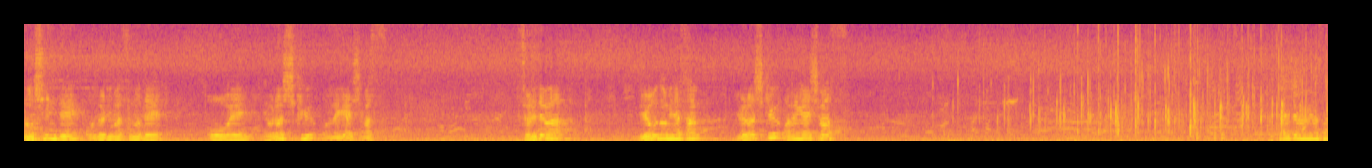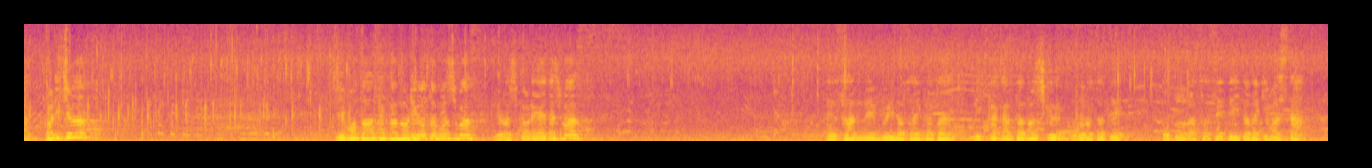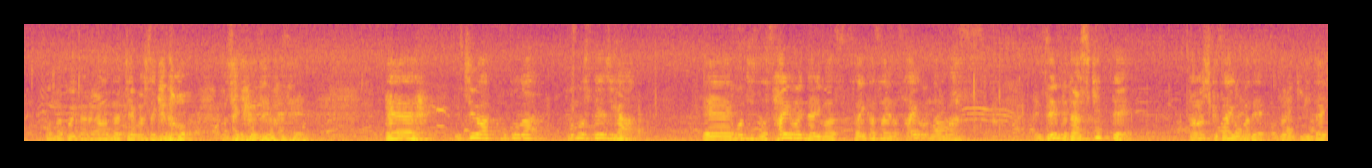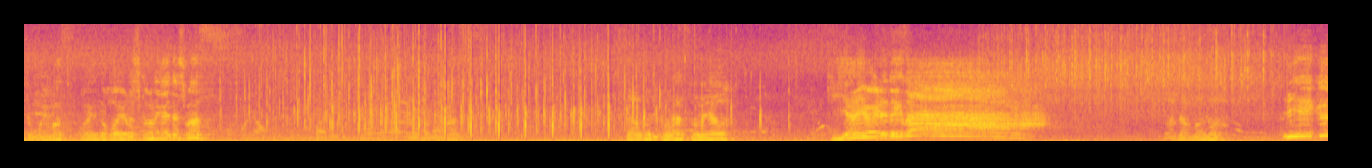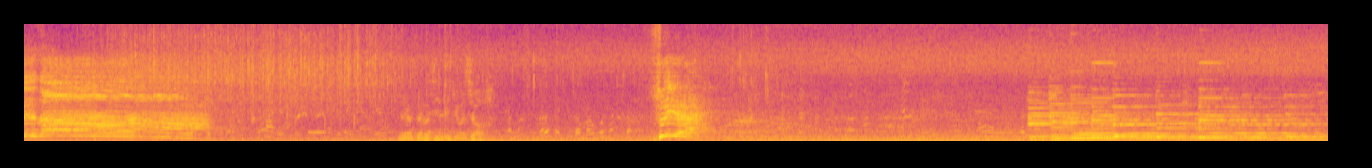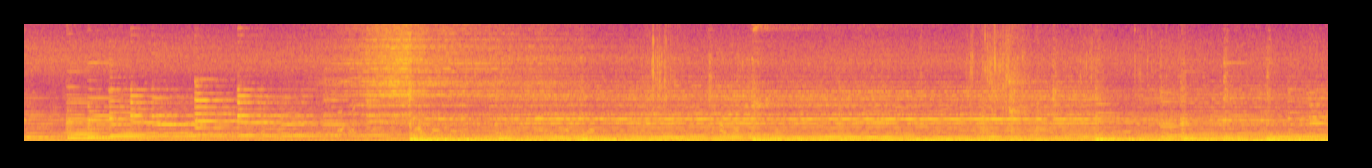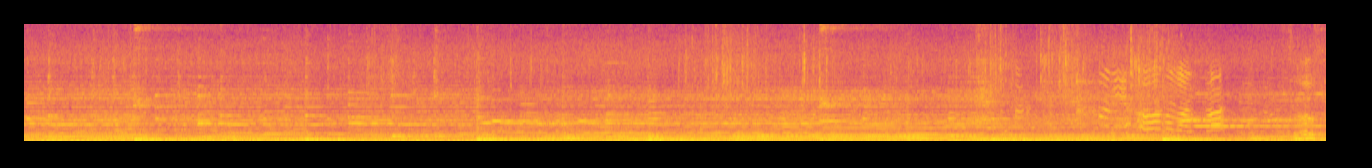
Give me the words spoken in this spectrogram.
楽しんで踊りますので応援よろしくお願いします。それでは寮の皆さんよろしくお願いします。会場の皆さんこんにちは。地元朝霞の亮と申します。よろしくお願いいたします。えー3年ぶりの最下祭3日間楽しく踊らせて踊らさせていただきました。こんな声ガラガラになっちゃいましたけど申し訳ございません。えーうちはここがこのステージが、えー本日の最後になります。最下祭の最後になります、えー全部出し切って楽しく最後まで踊り切りたいと思います。応援の方よろしくお願いいたします。ありがとうございます。さあ踊り子ラストだよ。気合を入れていくぞまだまだ行くぞそれ楽しんでいきましょう。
